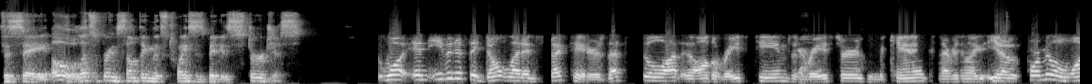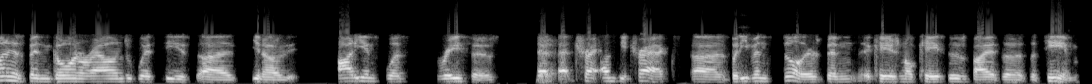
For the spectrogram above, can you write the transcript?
to say, "Oh, let's bring something that's twice as big as Sturgis." Well, and even if they don't let in spectators, that's still a lot. All the race teams and Yeah. racers and mechanics and everything like you know, Formula One has been going around with these uh, you know audienceless races at, at tra- empty tracks. Uh, but even still, there's been occasional cases by the the team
